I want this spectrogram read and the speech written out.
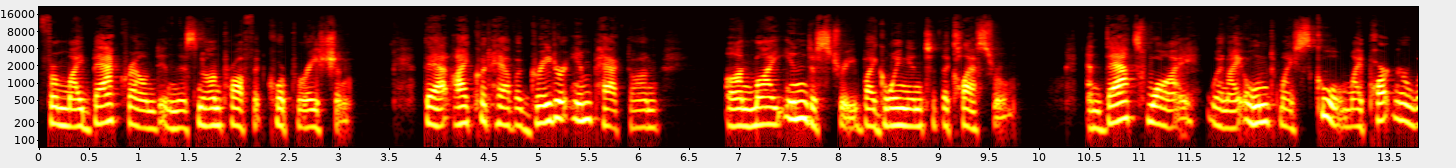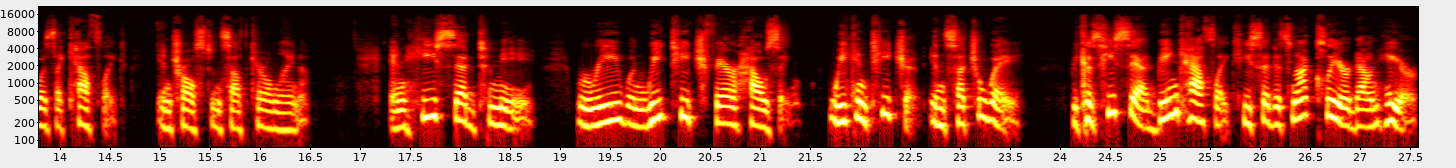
from my background in this nonprofit corporation that I could have a greater impact on, on my industry by going into the classroom. And that's why when I owned my school, my partner was a Catholic in Charleston, South Carolina. And he said to me, Marie, when we teach fair housing, we can teach it in such a way because he said, being Catholic, he said it's not clear down here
